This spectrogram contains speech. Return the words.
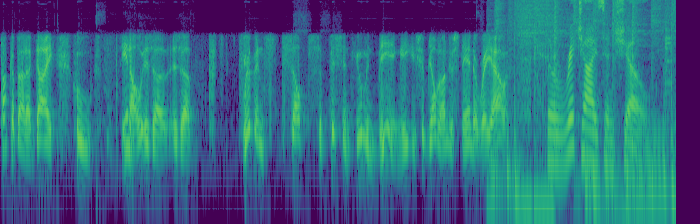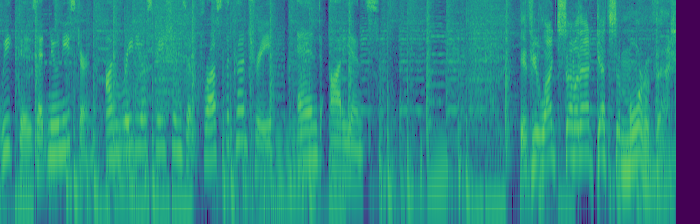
Talk about a guy who, you know, is a is a driven, self-sufficient human being. He should be able to understand a Ray Allen. The Rich Eisen Show, weekdays at noon Eastern on radio stations across the country and audience. If you liked some of that, get some more of that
